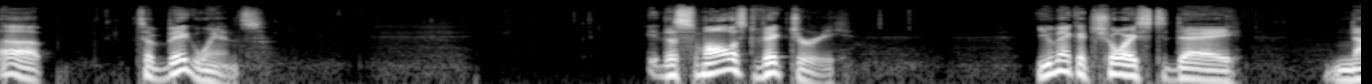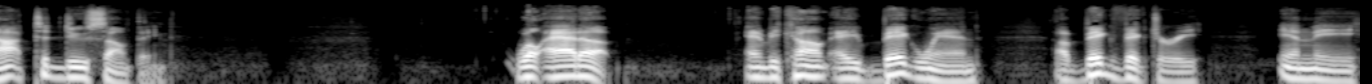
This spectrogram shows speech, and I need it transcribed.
up to big wins. The smallest victory, you make a choice today not to do something, will add up and become a big win, a big victory in the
